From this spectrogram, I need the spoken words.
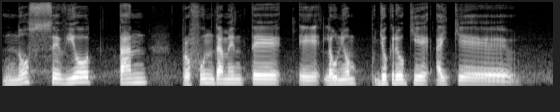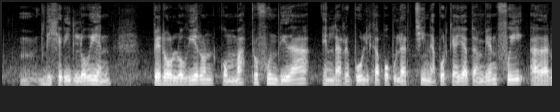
no se vio tan profundamente eh, la unión, yo creo que hay que mm, digerirlo bien, pero lo vieron con más profundidad en la República Popular China, porque allá también fui a dar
